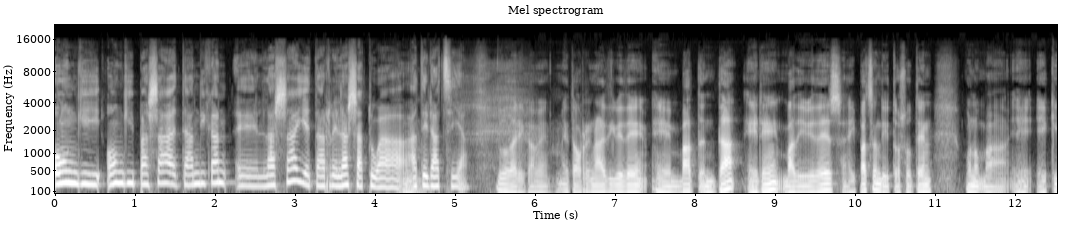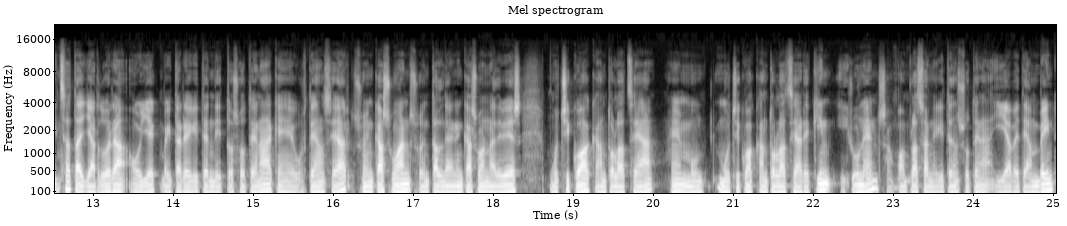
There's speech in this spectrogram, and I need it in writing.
ongi, ongi pasa eta handikan e, lasai eta relasatua ateratzea. Dudarik gabe. Eta horren adibide e, bat da ere, badibidez, aipatzen dituzuten, bueno, ba, e, ekintza eta jarduera hoiek baitare egiten dituzutenak e, urtean zehar, zuen kasuan, zuen taldearen kasuan adibidez, mutxikoak antolatzea, e, mutxikoak antolatzearekin irunen, San Juan plazan egiten zutena, ia betean behin,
